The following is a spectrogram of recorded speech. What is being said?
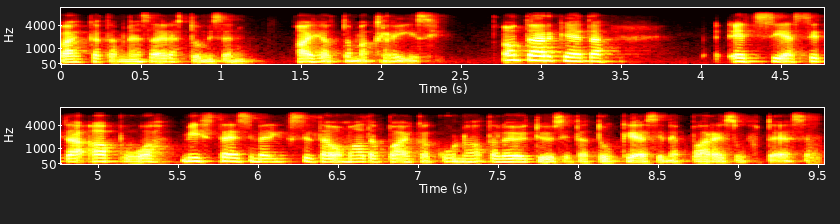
vaikka tämmöinen sairastumisen aiheuttama kriisi. On tärkeää etsiä sitä apua, mistä esimerkiksi siltä omalta paikkakunnalta löytyy sitä tukea sinne parisuhteeseen.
